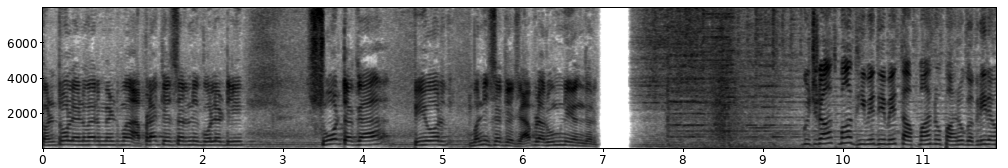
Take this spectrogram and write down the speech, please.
કંટ્રોલ એન્વાયરમેન્ટમાં આપણા કેસરની ક્વોલિટી સો ટકા પ્યોર બની શકે છે, આપણા રૂમની અંદર. ગુજરાતમાં ધીમે ધીમે તાપમાનનો પારો ગગડી રહ્યો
